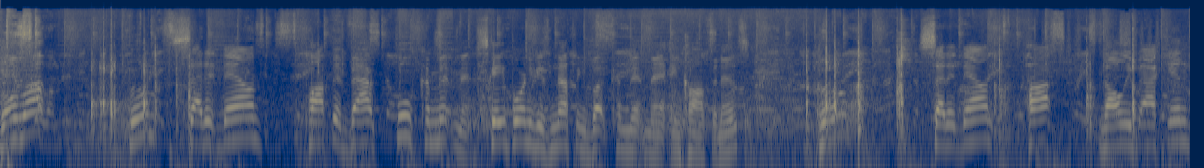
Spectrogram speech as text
roll up, boom, set it down, pop it back, full commitment. Skateboarding is nothing but commitment and confidence. Boom, set it down, pop, nollie back in,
